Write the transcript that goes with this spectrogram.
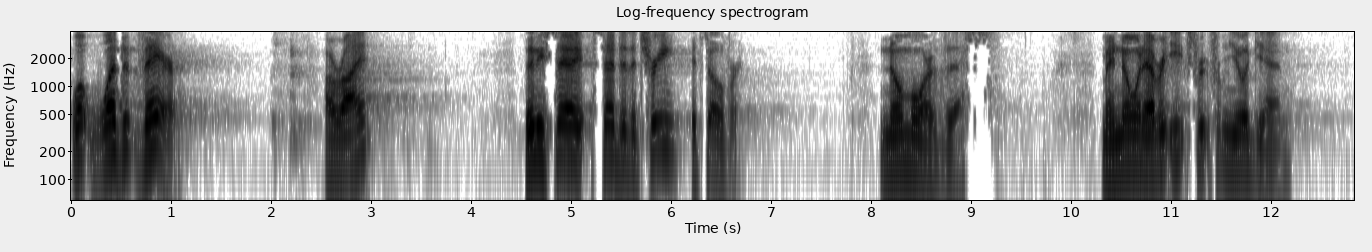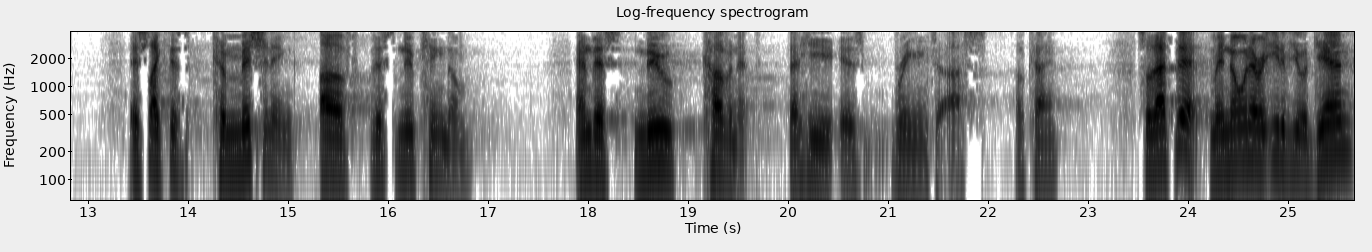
what wasn't there. All right? Then he say, said to the tree, It's over. No more of this. May no one ever eat fruit from you again. It's like this commissioning of this new kingdom and this new covenant that he is bringing to us. Okay? So that's it. May no one ever eat of you again.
